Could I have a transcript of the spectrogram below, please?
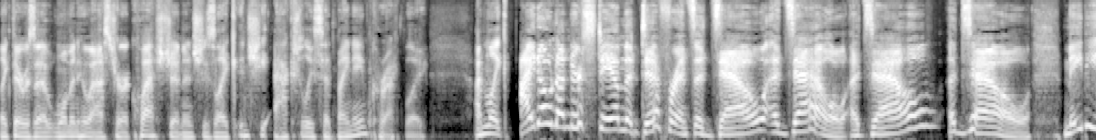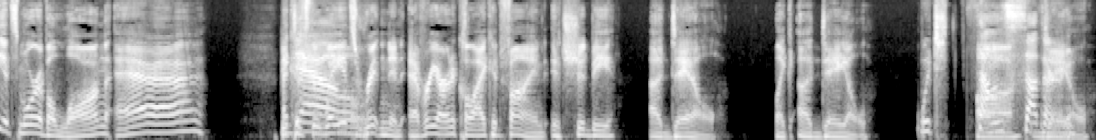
Like there was a woman who asked her a question, and she's like, and she actually said my name correctly. I'm like, I don't understand the difference. Adele, Adele, Adele, Adele. Maybe it's more of a long ah. Because the way it's written in every article I could find, it should be Adele. Like Adele. Which sounds southern. Adele.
